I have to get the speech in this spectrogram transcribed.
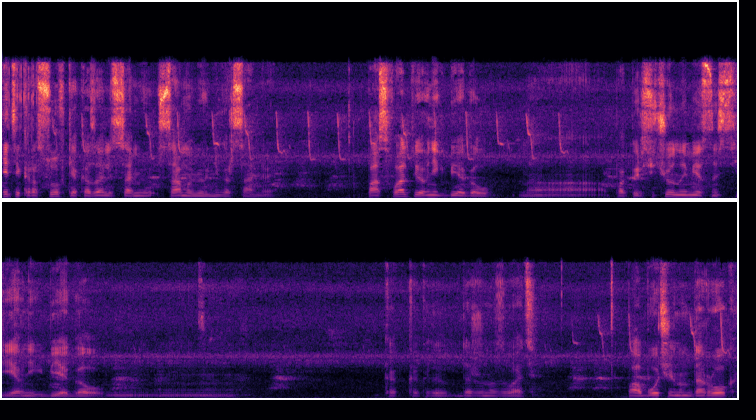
Эти кроссовки оказались сами, самыми универсальными. По асфальту я в них бегал, а, по пересеченной местности я в них бегал, как, как это даже назвать, по обочинам дорог,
